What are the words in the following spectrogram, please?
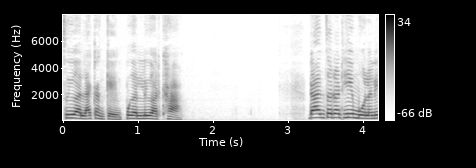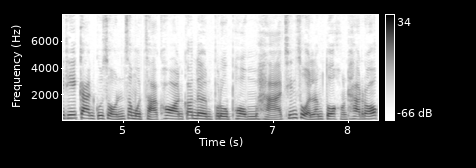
เสื้อและกางเกงเปื้อนเลือดค่ะ ด้านเจ้าหน้าที่มูลนิธิการกุศลสมุทรสาครก็เดินปรูพรมหาชิ้นส่วนลำตัวของทารก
